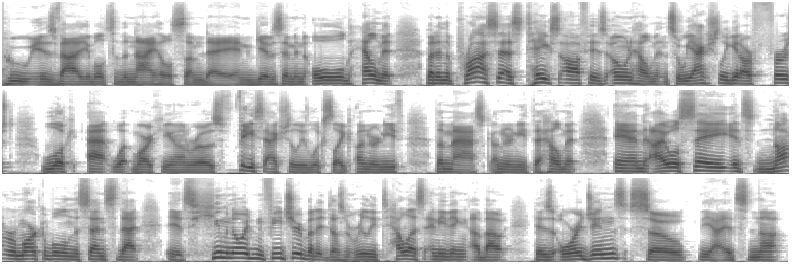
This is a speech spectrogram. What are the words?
who is valuable to the Nihil someday and gives him an old helmet, but in the process takes off his own helmet. And so we actually get our first look at what Marchion Ro's face actually looks like underneath the mask, underneath the helmet. And I will say it's not remarkable in the sense that it's humanoid in feature, but it doesn't really tell us anything about his origins. So yeah, it's not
